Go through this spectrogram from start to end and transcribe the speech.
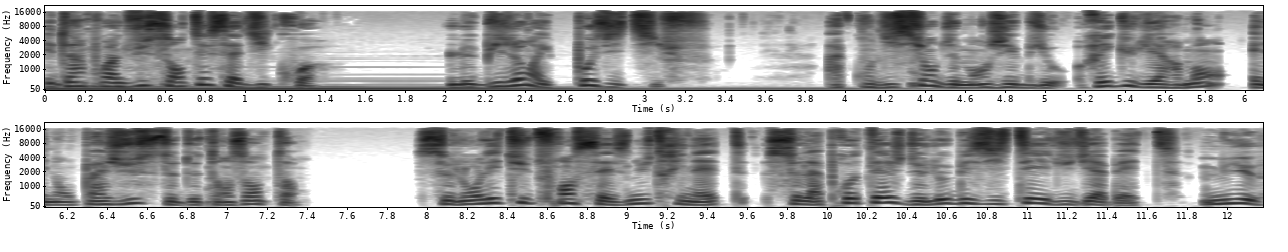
Et d'un point de vue santé, ça dit quoi? Le bilan est positif, à condition de manger bio régulièrement et non pas juste de temps en temps. Selon l'étude française Nutrinet, cela protège de l'obésité et du diabète. Mieux,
